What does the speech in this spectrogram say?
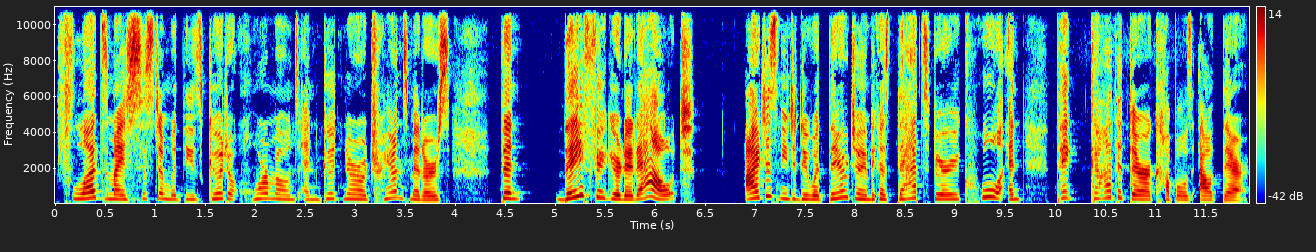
floods my system with these good hormones and good neurotransmitters, then they figured it out. I just need to do what they're doing because that's very cool. And thank God that there are couples out there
